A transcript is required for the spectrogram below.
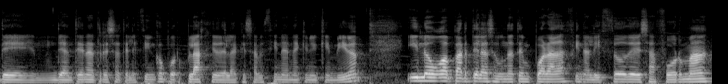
de, Antena 3 a Telecinco por plagio de la que se avecina en Aquí no hay quien viva y luego aparte la segunda temporada finalizó de esa forma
